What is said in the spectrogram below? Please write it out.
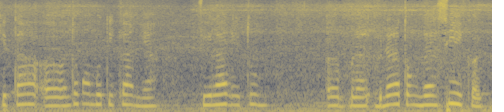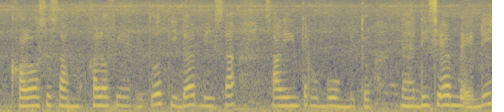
kita uh, untuk membuktikannya. VLAN itu uh, benar atau enggak sih kalau sesama kalau VLAN itu tidak bisa saling terhubung gitu. Nah di CMD ini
